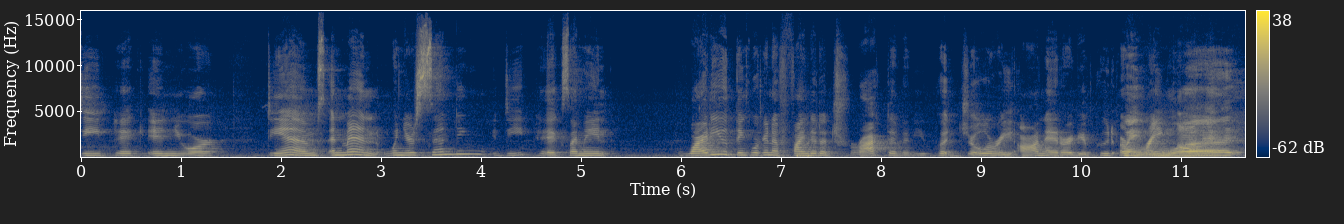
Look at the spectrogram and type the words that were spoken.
D pic in your DMs. And men, when you're sending D pics, I mean. Why do you think we're gonna find it attractive if you put jewelry on it or if you put a Wait, ring what? on it?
